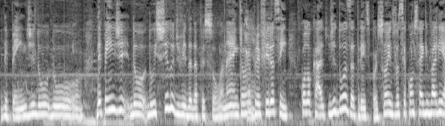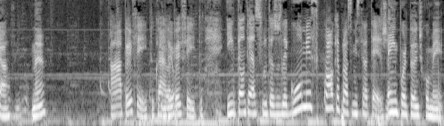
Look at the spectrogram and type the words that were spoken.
depende do, do depende do, do estilo de vida da pessoa, né? Então é. eu prefiro assim, colocar de duas a três porções, você você consegue variar, né? Ah, perfeito, Carla, Entendeu? perfeito. Então tem as frutas, os legumes. Qual que é a próxima estratégia? É importante comer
